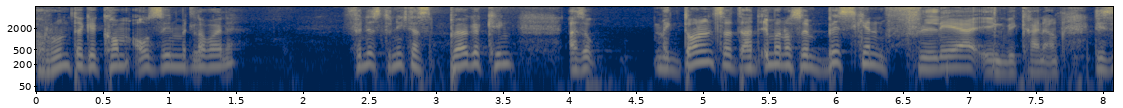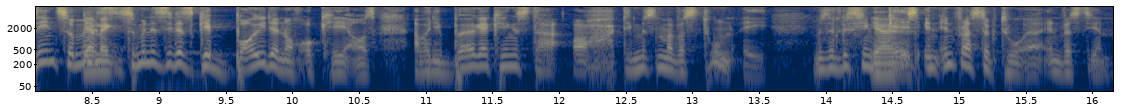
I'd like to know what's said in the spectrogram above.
runtergekommen aussehen mittlerweile? Findest du nicht, dass Burger King, also McDonalds hat, hat immer noch so ein bisschen Flair irgendwie, keine Ahnung. Die sehen zumindest, Mac- zumindest sieht das Gebäude noch okay aus. Aber die Burger Kings da, oh, die müssen mal was tun, ey. Die müssen ein bisschen Ja, Geld in Infrastruktur äh, investieren.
